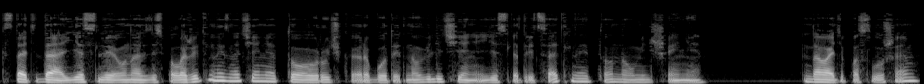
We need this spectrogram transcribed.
Кстати, да, если у нас здесь положительные значения, то ручка работает на увеличение. Если отрицательные, то на уменьшение. Давайте послушаем.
